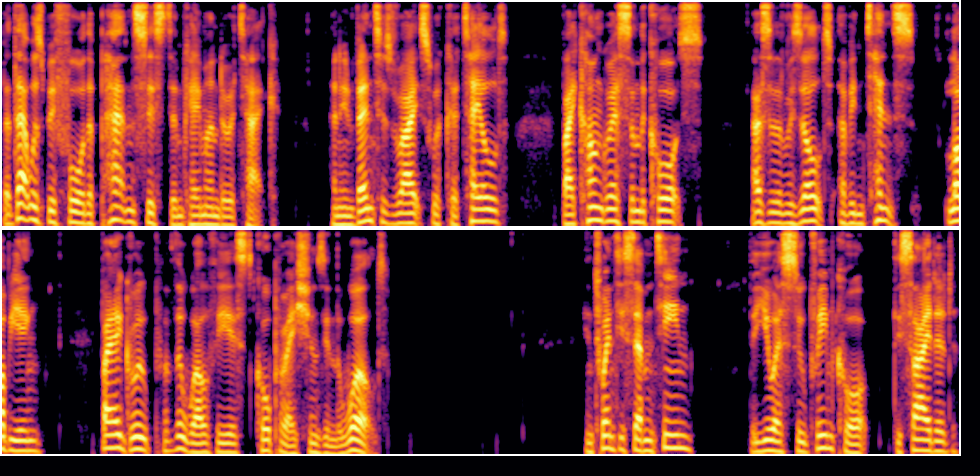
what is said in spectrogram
But that was before the patent system came under attack, and inventors' rights were curtailed by Congress and the courts as a result of intense lobbying by a group of the wealthiest corporations in the world. In 2017, the US Supreme Court decided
